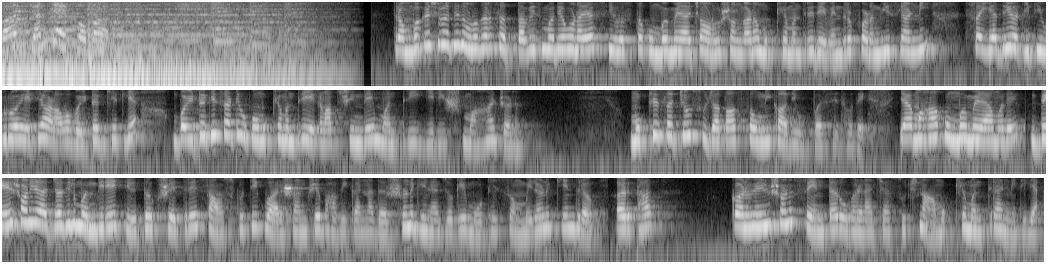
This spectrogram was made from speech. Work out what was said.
बागलांचा जनतेसोबत. त्र्यंबकेश्वर येथे दोन हजार सत्तावीसमध्ये होणाऱ्या सिंहस्थ कुंभमेळ्याच्या अनुषंगानं मुख्यमंत्री देवेंद्र फडणवीस यांनी सह्याद्री अतिथीगृह येथे आढावा बैठक घेतल्या बैठकीसाठी उपमुख्यमंत्री एकनाथ शिंदे मंत्री गिरीश महाजन. मुख्य सचिव सुजाता सौनिक आदी उपस्थित होते. या महाकुंभमेळ्यामध्ये देश आणि राज्यातील मंदिरे तीर्थक्षेत्रे सांस्कृतिक वारशांचे भाविकांना दर्शन घेण्याजोगे मोठे संमेलन केंद्र अर्थात कन्व्हेन्शन सेंटर उभारण्याच्या सूचना मुख्यमंत्र्यांनी दिल्या.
